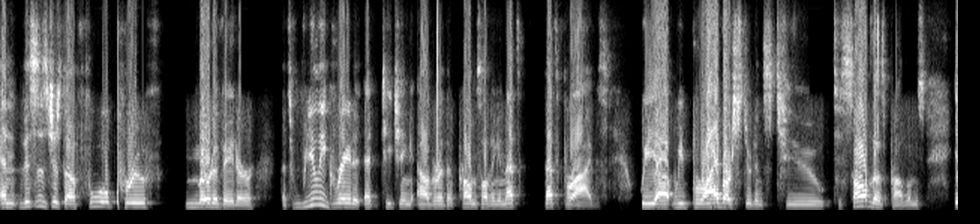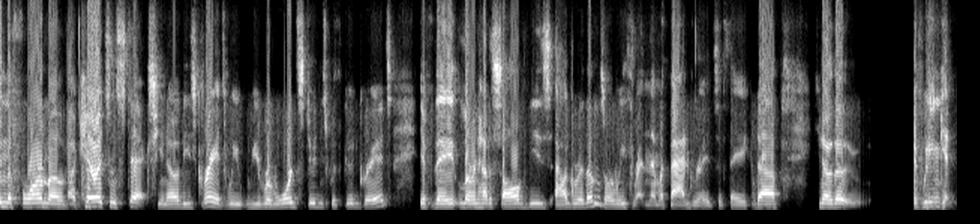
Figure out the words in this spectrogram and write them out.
And this is just a foolproof motivator that's really great at, at teaching algorithmic problem solving, and that's that's bribes. we uh, we bribe our students to to solve those problems in the form of uh, carrots and sticks. You know, these grades. We we reward students with good grades if they learn how to solve these algorithms, or we threaten them with bad grades if they. Uh, you know, the if we can get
